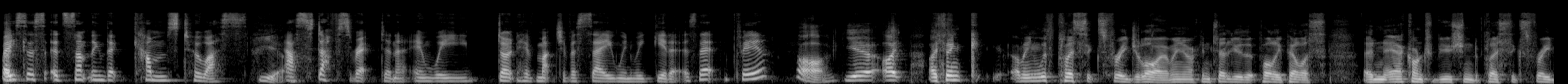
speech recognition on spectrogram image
basis. It's something that comes to us. Yeah. Our stuff's wrapped in it, and we don't have much of a say when we get it. Is that fair? Oh, yeah. I, I think, I mean, with Plastics Free July, I mean, I can tell you that Palace and our contribution to Plastics Free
